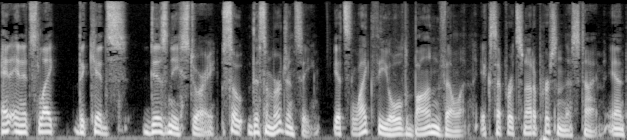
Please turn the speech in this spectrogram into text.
And, and it's like the kids Disney story. So this emergency, it's like the old Bond villain, except for it's not a person this time. And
